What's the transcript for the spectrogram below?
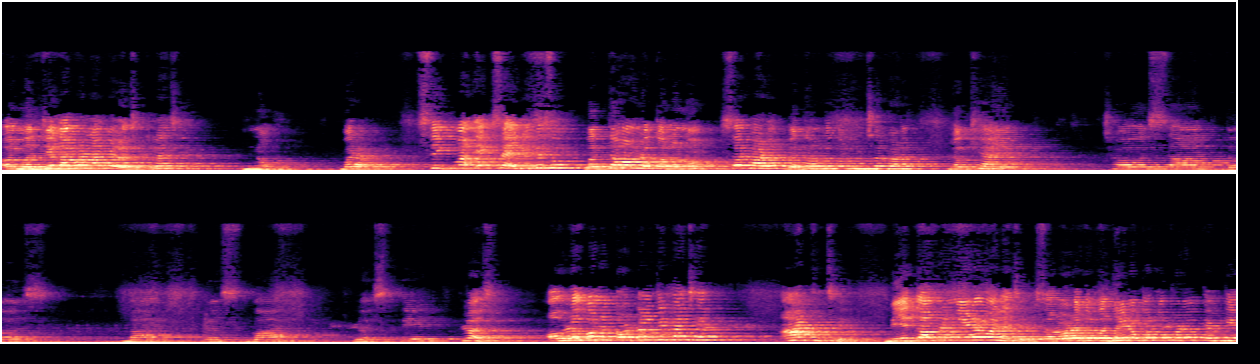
હવે મધ્યક આપણને આપેલો છે, કેટલા છે? 9 બરાબર. સિગ્મા xi એટલે શું? બધા અવલોકનોનો સરવાળો, બધા અવલોકનોનો સરવાળો. લખ્યા અહીંયા. 6 7 10 12 બાર, પ્લસ તેર પ્લસ. અવલોકનો ટોટલ કેટલા છે? આઠ છે. બે તો આપણે મેળવવાના છે. સરવાળો તો બધાયનો કરવો પડે, કેમ કે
